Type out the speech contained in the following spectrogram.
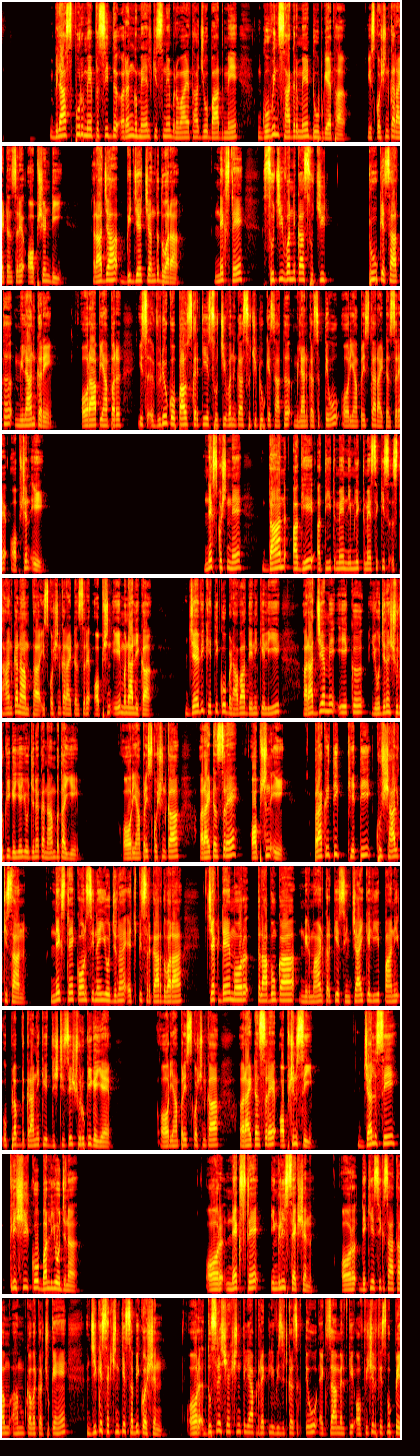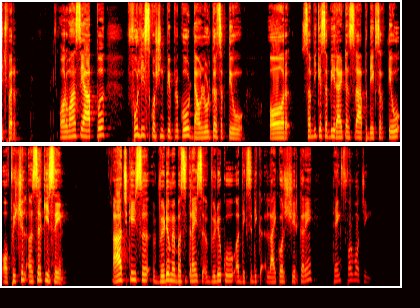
बिलासपुर में प्रसिद्ध रंग महल किसने बनवाया था जो बाद में गोविंद सागर में डूब गया था? इस क्वेश्चन का राइट आंसर है ऑप्शन डी राजा विजय चंद द्वारा। नेक्स्ट है, सूची वन का सूची टू के साथ मिलान करें। और आप यहाँ पर इस वीडियो को पॉज करके सूची वन का सूची टू के साथ मिलान कर सकते हो। और यहाँ पर इसका राइट आंसर है ऑप्शन ए नेक्स्ट क्वेश्चन है, दान अघे अतीत में निम्नलिखित में से किस स्थान का नाम था? इस क्वेश्चन का राइट आंसर है ऑप्शन ए मनाली का। जैविक खेती को बढ़ावा देने के लिए राज्य में एक योजना शुरू की गई है। योजना का नाम बताइए। और यहाँ पर इस क्वेश्चन का राइट आंसर है ऑप्शन ए प्राकृतिक खेती खुशहाल किसान। नेक्स्ट है, कौन सी नई योजना एचपी सरकार द्वारा चेक डैम और तालाबों का निर्माण करके सिंचाई के लिए पानी उपलब्ध कराने की दृष्टि से शुरू की गई है। और यहाँ पर इस क्वेश्चन का राइट आंसर है ऑप्शन सी जल से कृषि को बल योजना। और नेक्स्ट है इंग्लिश सेक्शन और देखिए इसी के साथ हम हम कवर कर चुके हैं जीके सेक्शन के सभी क्वेश्चन और दूसरे सेक्शन के लिए आप डायरेक्टली विज़िट कर सकते हो एग्ज़ाम हेल्प की ऑफिशियल फेसबुक पेज पर। और वहाँ से आप फुल इस क्वेश्चन पेपर को डाउनलोड कर सकते हो। और सभी के सभी राइट आंसर आप देख सकते हो ऑफिशियल आंसर की से। आज के इस वीडियो में बस इतना इस वीडियो को अधिक से अधिक लाइक और शेयर करें। Thanks for watching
